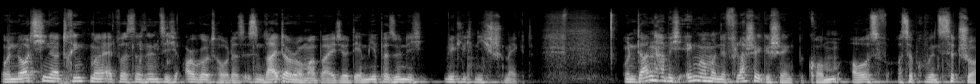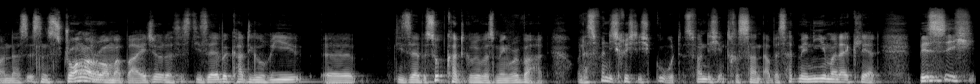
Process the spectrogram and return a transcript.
Und in Nordchina trinkt man etwas, das nennt sich Argoto. Das ist ein Light Aroma Baijiu, der mir persönlich wirklich nicht schmeckt. Und dann habe ich irgendwann mal eine Flasche geschenkt bekommen aus, aus der Provinz Sichuan. Das ist ein Strong Aroma Baijiu. Das ist dieselbe Kategorie, äh, dieselbe Subkategorie, was Ming River hat. Und das fand ich richtig gut. Das fand ich interessant. Aber es hat mir nie jemand erklärt. Bis ich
